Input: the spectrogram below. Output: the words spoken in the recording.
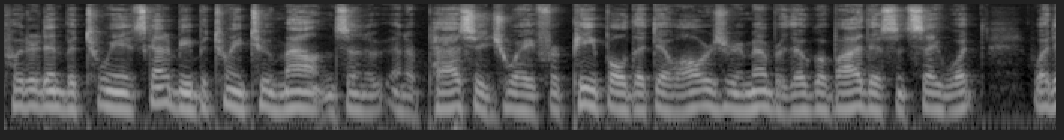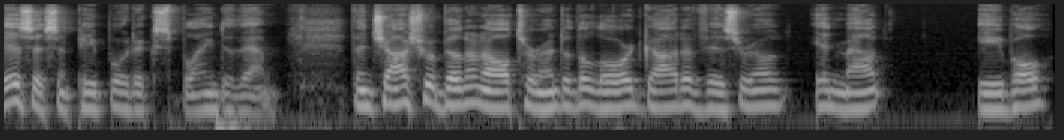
put it in between. It's going to be between two mountains and a, and a passageway for people that they'll always remember. They'll go by this and say, "What what is this?" And people would explain to them. Then Joshua built an altar unto the Lord God of Israel in Mount Ebal.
